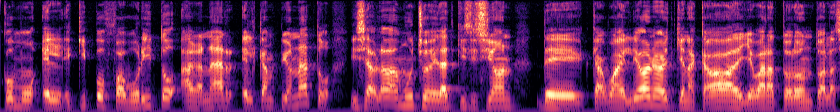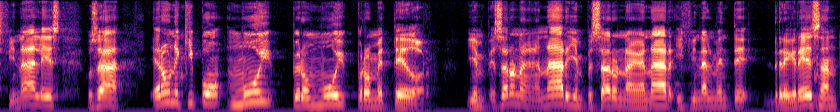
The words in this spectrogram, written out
como el equipo favorito a ganar el campeonato. Y se hablaba mucho de la adquisición de Kawhi Leonard, quien acababa de llevar a Toronto a las finales. O sea, era un equipo muy, pero muy prometedor. Y empezaron a ganar y empezaron a ganar y finalmente regresan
